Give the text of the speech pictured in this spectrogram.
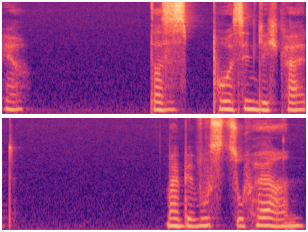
Ja. Das ist pure Sinnlichkeit, mal bewusst zu hören.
